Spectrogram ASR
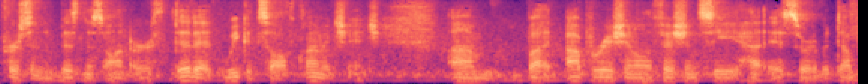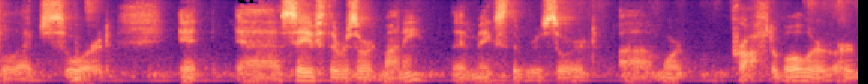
person in business on Earth did it, we could solve climate change. Um, but operational efficiency is sort of a double edged sword. It uh, saves the resort money, it makes the resort uh, more profitable or, or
